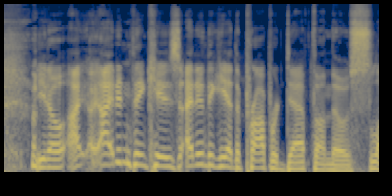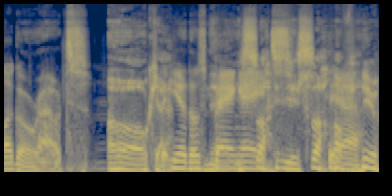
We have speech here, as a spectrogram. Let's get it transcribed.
you know, I I didn't think his I didn't think he had the proper depth on those sluggo routes. Oh, okay. You know those Yeah, bang you saw- you saw yeah. you-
